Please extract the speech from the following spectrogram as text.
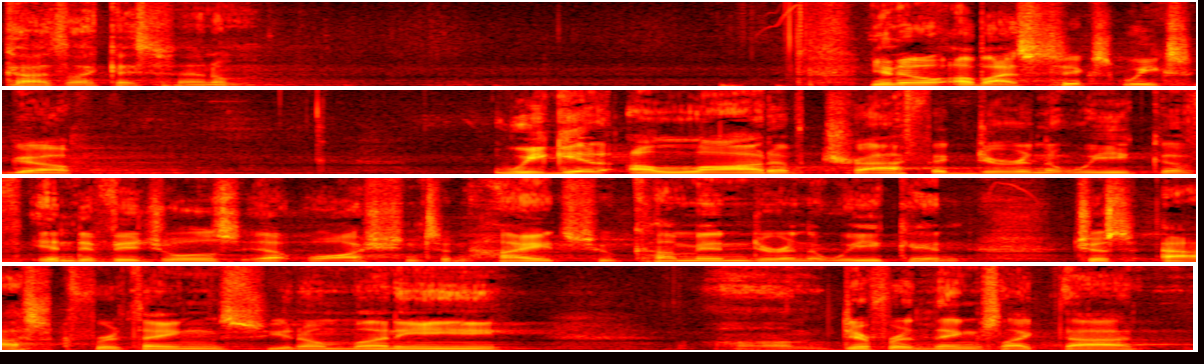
God's like, I sent him. You know, about six weeks ago, we get a lot of traffic during the week of individuals at Washington Heights who come in during the week and just ask for things, you know, money, um, different things like that,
